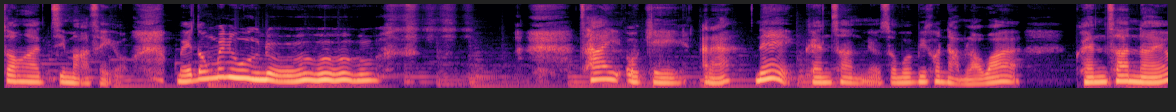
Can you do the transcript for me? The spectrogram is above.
จองฮาจิมาเซลไม่ต้องเป็นห่วงหนูใช่ โอเคอะนะเน่แคนชันเดี๋ยวสมมติมีคนถามเราว่า 괜찮아요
